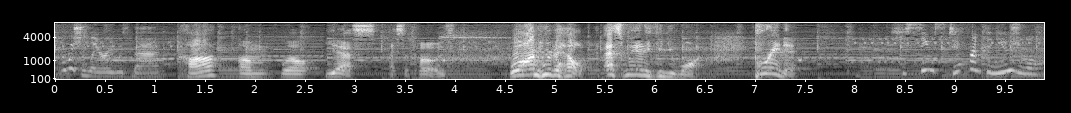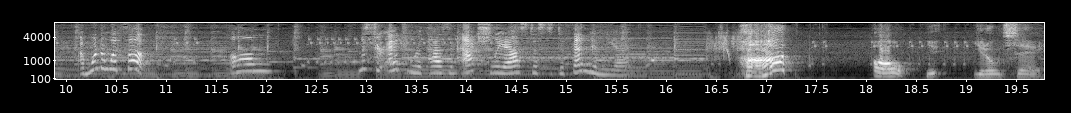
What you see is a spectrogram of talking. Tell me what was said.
I wish Larry was back. Huh? Um, well, yes, I suppose. Well, I'm here to help. Ask me anything you want. Bring it. He seems different than usual. I wonder what's up. Um, Mr. Edgeworth hasn't actually asked us to defend him yet. Huh? Oh, you, you don't say.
